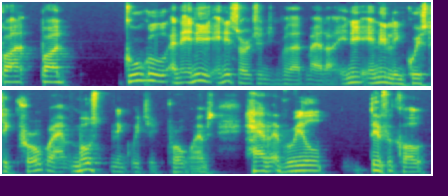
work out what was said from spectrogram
but but Google and any any search engine for that matter, any any linguistic program, most linguistic programs have a real difficult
